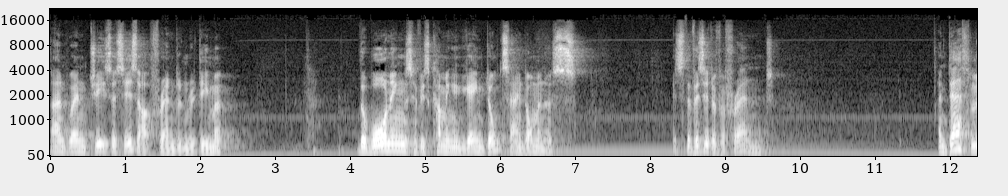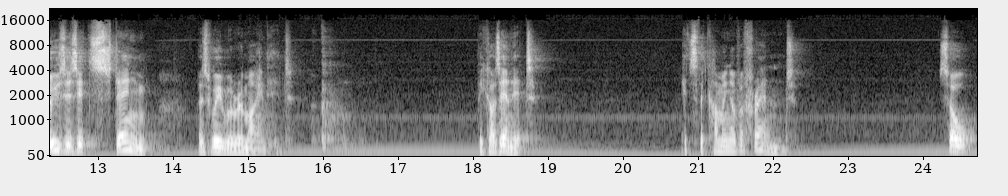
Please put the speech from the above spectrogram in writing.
And when Jesus is our friend and Redeemer, the warnings of his coming again don't sound ominous. It's the visit of a friend. And death loses its sting, as we were reminded because in it, it's the coming of a friend. So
